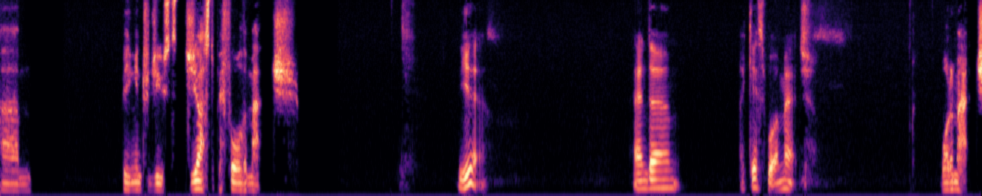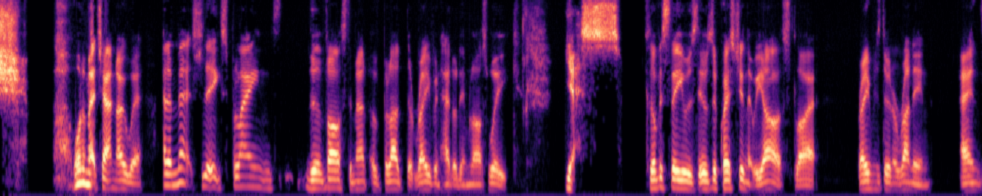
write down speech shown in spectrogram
um, being introduced just before the match. Yeah. And um, I guess what a match. What a match! What a match out of nowhere. And a match that explained the vast amount of blood that Raven had on him last week. Yes, Because obviously it was it was a question that we asked, like Raven's doing a run in and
